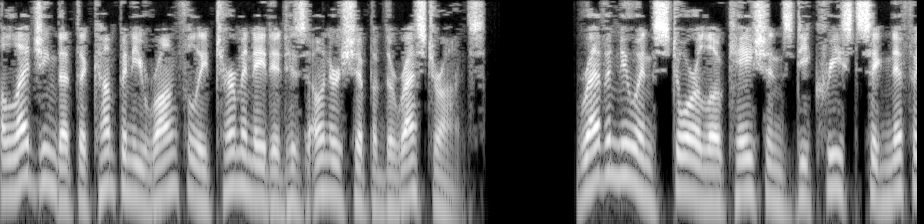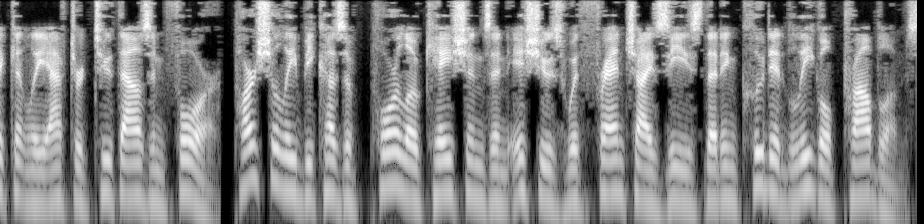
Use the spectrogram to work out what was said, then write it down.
alleging that the company wrongfully terminated his ownership of the restaurants. Revenue and store locations decreased significantly after 2004, partially because of poor locations and issues with franchisees that included legal problems.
